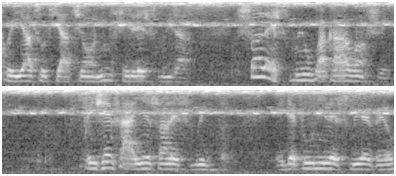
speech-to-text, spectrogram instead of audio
kreye asosyasyon nou se l'esprit la. San l'esprit ou pa ka avanse. Peje faye san l'esprit. E depouni l'esprit e veyo,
